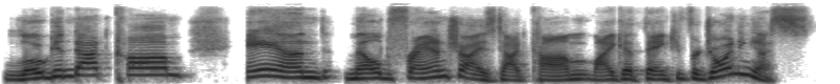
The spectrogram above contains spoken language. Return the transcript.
logan.com and meldfranchise.com. Micah, thank you for joining us.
